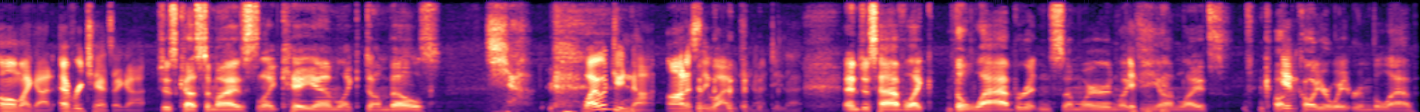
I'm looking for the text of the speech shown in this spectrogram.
Oh my god, every chance I got. Just customized like KM like dumbbells, Yeah. Why would you not? Honestly, why would you not do that? and just have like the lab written somewhere and like If- neon lights. call, if- call your weight room the lab.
